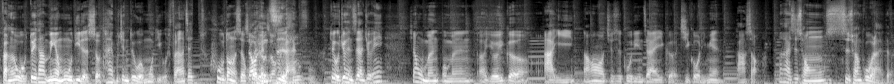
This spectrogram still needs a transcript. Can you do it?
反而我对他没有目的的时候，他也不见得对我有目的。我反而在互动的时候会很自然。对，我就很自然，就哎、诶像我们我们呃有一个阿姨，然后就是固定在一个机构里面打扫，她还是从四川过来的。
